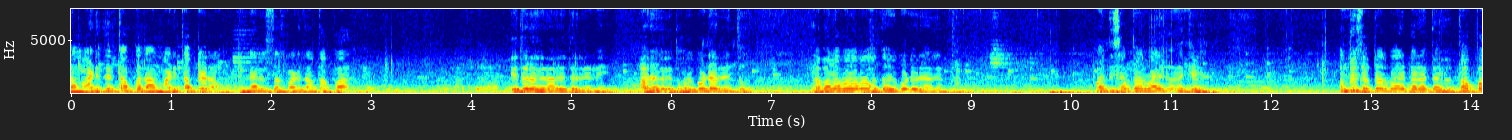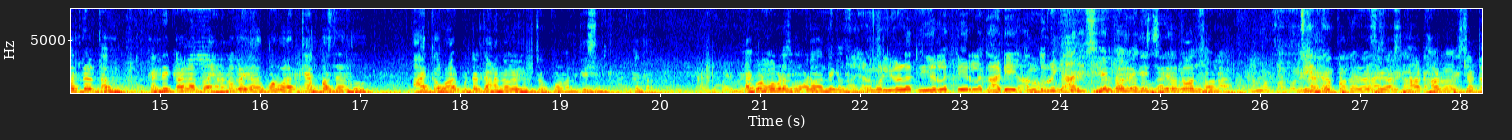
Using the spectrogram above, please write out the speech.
ನಾವು ಮಾಡಿದ್ದೇನು ತಪ್ಪ ನಾವು ಮಾಡಿ ತಪ್ಪೇ ನಾವು. ಇನ್ನೇನು ವಿಶ್ವಾಸ ಮಾಡಿ ನಾವು ತಪ್ಪ? ಇದ್ರು ಇರೋರು ಇದ್ರು ನಿನ್ನೆ. ಅವ್ರು ಎದುರು ಹೊಯ್ಕೊಂಡವ್ರು ನಿಂತು. ಲಬ ಲಬ ಲಬ ಹೊತ್ತು ಹೊಯ್ಕೊಂಡವ್ರು ಯಾರು ನಿಂತು? ಒಂದು ಶಬ್ದ ಅವ್ರ ಬಾಯಿ ನನಗೆ ಕೇಳಿ. ಒಂದು ಶಬ್ದ ಅವ್ರ ಬಾಯಿ ಬೇರೆ ತರಲು ತಪ್ಪು ಅಂತೇಳಿ ತಮ್ಮ ತಪ್ಪು. ಕಣ್ಣಿಗೆ ಕಾಣಪ್ಪ ಹೆಣ್ಮಕ್ಳು ಯಾಕೊಂಡು ಒಳಗೆ ಕ್ಯಾಂಪಸ್ ಅಂದು ಆ ಕ ಒಳಗೆ ಬಿಟ್ಟಂತ ಹೆಣ್ಮಕ್ಳು ಹಿಡಿದು ಚೊಕ್ಕೊಂಡು ಬಂದು ಕೇಸಿ ಹೇಳ್ತಾರೆ ಹಾಕೊಂಡು ಹೋಗ್ಬಿಡ ಓಡೋ ಒಂದೇ ಕೆಲಸ. ಹೆಣ್ಮೂರು ಏಳ್ಲಕ್ ಏರ್ಲಕ್ಕೆ ಏರ್ಲ ಗಾಡಿ. ಅಂದ್ರೂ ಯಾರಿಗೆ ಚೀರ್ತಾಳ್ರಿಗೆ ಚೀರತ ಒಂದು ಸೌನ. ಎಪ್ಪತ್ತೈದು ವರ್ಷ ಹಾರ್ಟ್ ಹಾರ್ಟ್ ಪೇಷಂಟ್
